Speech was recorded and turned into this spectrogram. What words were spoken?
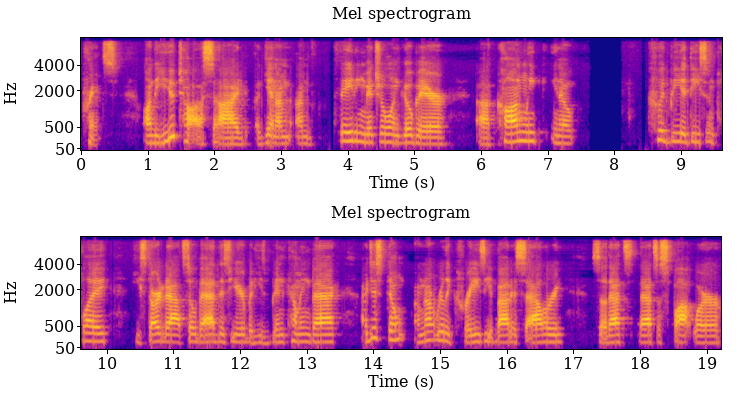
Prince. On the Utah side, again, I'm I'm fading Mitchell and Gobert. Uh, Conley, you know, could be a decent play. He started out so bad this year, but he's been coming back. I just don't. I'm not really crazy about his salary. So that's that's a spot where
